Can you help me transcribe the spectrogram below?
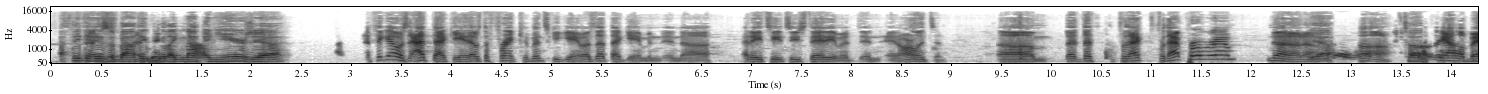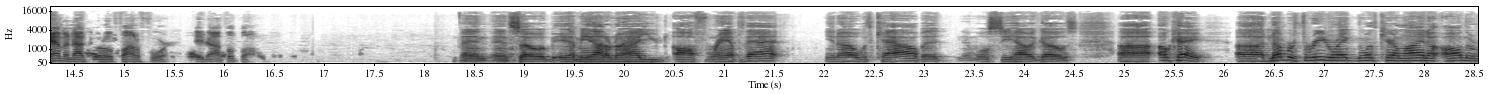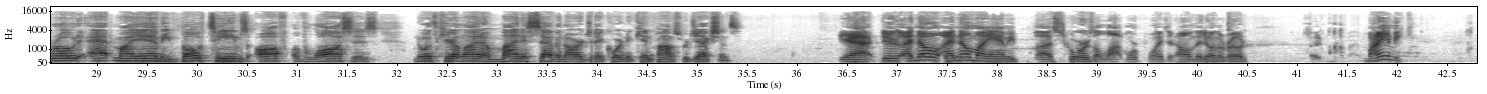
I think That's, it is about. I think maybe like nine years. Yeah. I think I was at that game. That was the Frank Kaminsky game. I was at that game in, in uh, at AT&T Stadium in, in, in Arlington. Um, that that for that for that program? No, no, no. Yeah. Uh. uh Alabama not going to a Final Four in uh, football. And and so I mean I don't know how you off ramp that you know, with Cal, but we'll see how it goes. Uh, okay. Uh, number three ranked North Carolina on the road at Miami. Both teams off of losses. North Carolina minus seven, RJ, according to KenPom's projections. Yeah, dude, I know. I know Miami uh, scores a lot more points at home than they do on the road. Uh, Miami,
